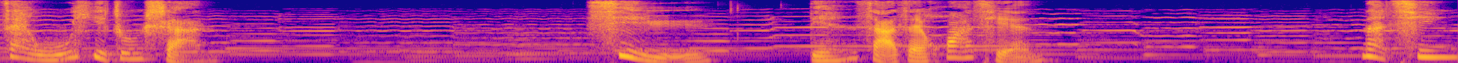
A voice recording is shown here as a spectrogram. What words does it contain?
在无意中闪，细雨点洒在花前，那青，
